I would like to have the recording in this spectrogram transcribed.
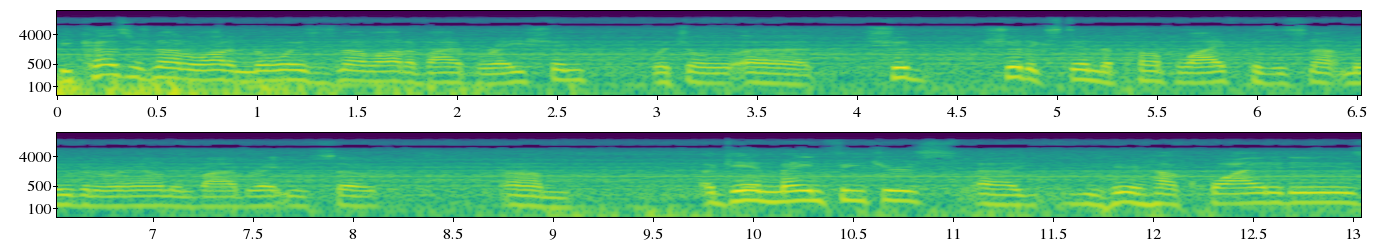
because there's not a lot of noise, there's not a lot of vibration, which will uh, should should extend the pump life because it's not moving around and vibrating. So um, again, main features, uh, you hear how quiet it is.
